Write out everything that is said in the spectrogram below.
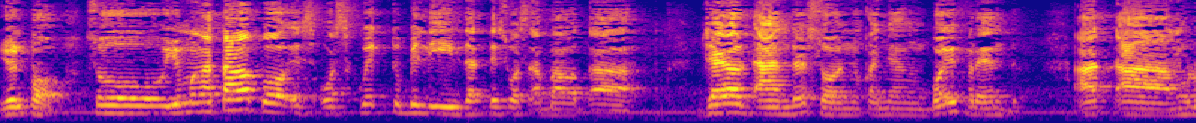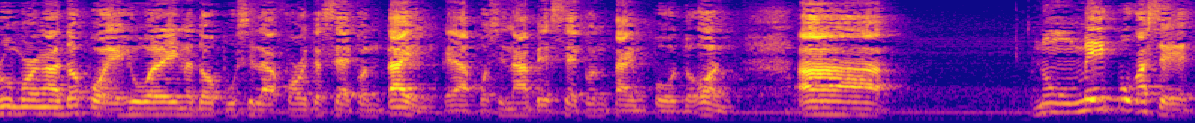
Yun po. So, yung mga tao po is, was quick to believe that this was about uh, Gerald Anderson, yung kanyang boyfriend, at ang uh, rumor nga daw po, eh, hiwalay na daw po sila for the second time. Kaya po sinabi, second time po doon. Uh, nung May po kasi,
